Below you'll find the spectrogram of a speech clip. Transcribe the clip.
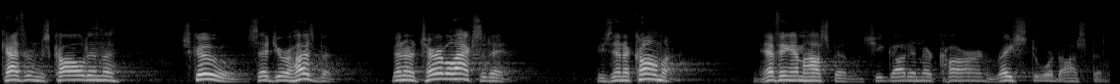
Catherine was called in the school, said, Your husband been in a terrible accident. He's in a coma in Effingham Hospital. She got in their car and raced toward the hospital.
